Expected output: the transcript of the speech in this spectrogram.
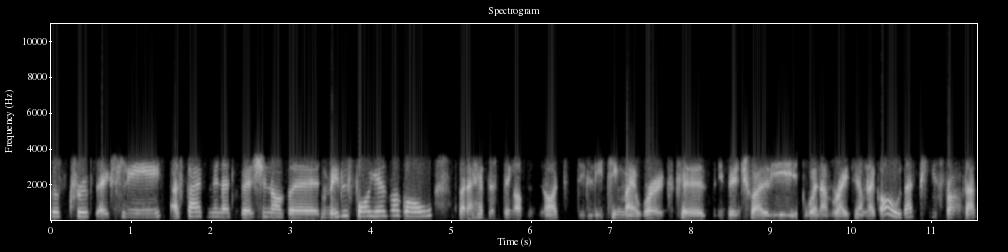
the script actually a five minute version of it maybe four years ago, but I have this thing of not deleting my work because eventually when I'm writing, I'm like, oh, that piece from that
